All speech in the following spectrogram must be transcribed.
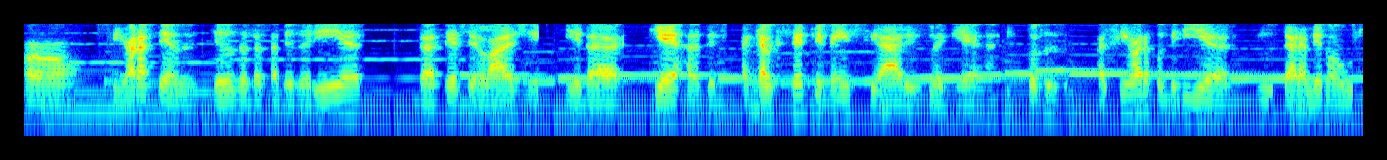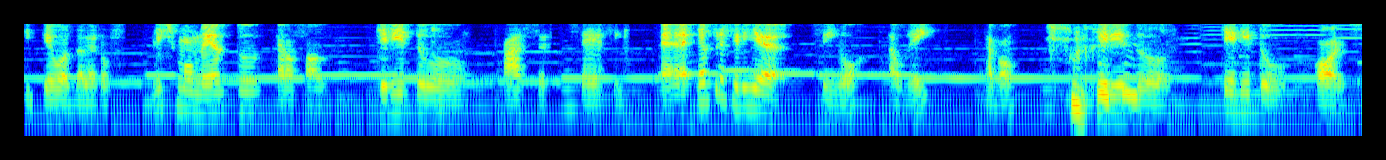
oh, Senhora Atena, deusa da sabedoria, da tecelagem e da guerra, aquela que sempre vence Ares da guerra. E todas, a senhora poderia nos dar a mesma luz que deu a Bellerophon. Neste momento, ela fala: Querido pássaro, é assim. É, eu preferia senhor, talvez, tá bom? querido, querido Horus.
